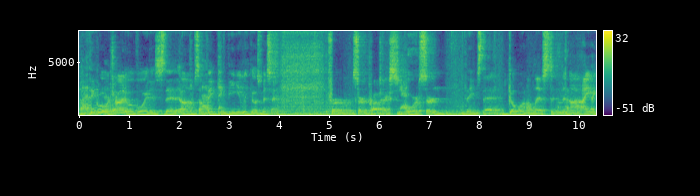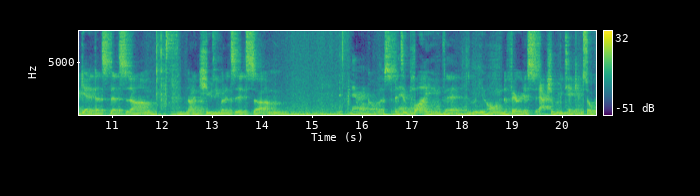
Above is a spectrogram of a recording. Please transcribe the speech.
I think what we're trying to avoid is that um, something conveniently goes missing for certain projects Yes. or certain things that go on a list and not, I, I get it, that's, that's, um, not accusing, but it's, it's, um, you know where I'm There- going with this. It's there- implying that, you know, nefarious action would be taken. So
